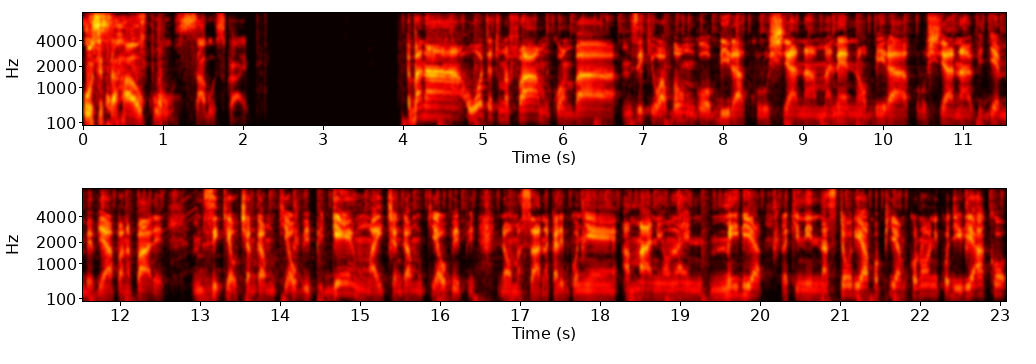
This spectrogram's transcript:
Usisahau kusubscribe. Bana, wote tunafahamu kwamba mziki wa bongo bila kurushiana maneno, bila kurushiana vijembe vya hapa na pale, mziki hauchangamki au vipi? Game haichangamki au vipi? Noma sana. Karibu kwenye Amani Online Media, lakini na story hapa pia mkononi kwa ajili yako.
